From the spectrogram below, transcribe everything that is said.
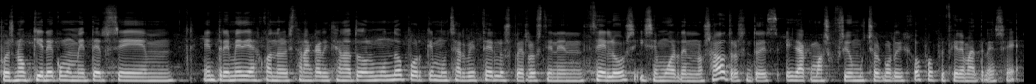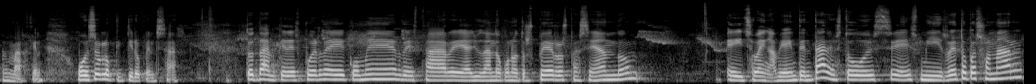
pues no quiere como meterse mm, entre medias cuando le están acariciando a todo el mundo porque muchas veces los perros tienen celos y se muerden unos a otros. Entonces ella como ha sufrido muchos mordiscos pues prefiere mantenerse al margen. O eso es lo que quiero pensar. Total, que después de comer, de estar eh, ayudando con otros perros, paseando, he dicho, venga, voy a intentar, esto es, mi reto personal,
